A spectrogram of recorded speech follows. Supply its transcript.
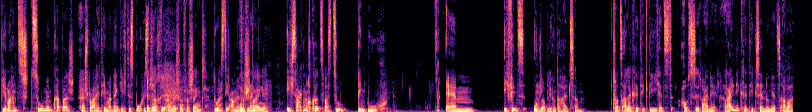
wir machen es zu mit dem Körpersprache-Thema, denke ich. Das Buch ist Ich habe die Arme schon verschränkt. Du hast die Arme Und die verschränkt. Beine. Ich sage noch kurz was zu dem Buch. Ähm, ich finde es unglaublich unterhaltsam. Trotz aller Kritik, die ich jetzt aus, es war eine reine Kritiksendung jetzt, aber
